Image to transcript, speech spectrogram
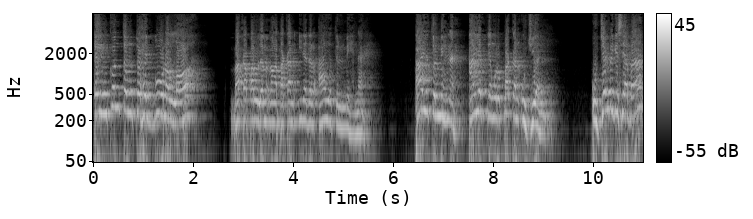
In kuntum tuhibbunallah maka para ulama mengatakan ini adalah ayatul mihnah. Ayatul mihnah ayat yang merupakan ujian Ujian bagi siapa?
